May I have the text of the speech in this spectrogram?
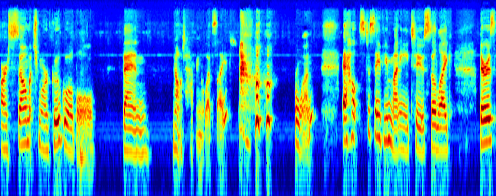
are so much more Googleable than not having a website, for one. It helps to save you money too. So, like, there's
